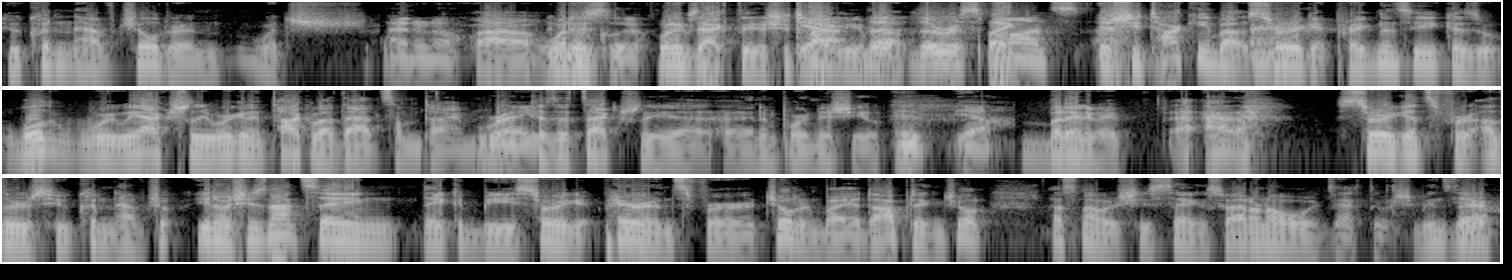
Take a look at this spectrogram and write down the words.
who couldn't have children. Which, I don't know. wow, what No is clue. what exactly is she Yeah, talking the, about? the response. is she talking about surrogate pregnancy? Because we'll, we we actually we're going to talk about that sometime, Right. Because it's actually a, an important issue. it- yeah. But anyway, uh, surrogates for others who couldn't have children. You know, she's not saying they could be surrogate parents for children by adopting children. That's not what she's saying. So I don't know exactly what she means there.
